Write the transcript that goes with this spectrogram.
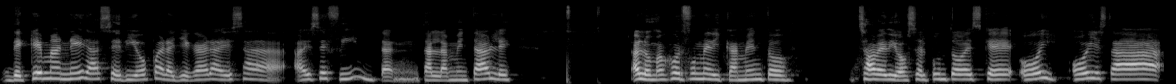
de, qué manera se dio para llegar a, esa, a ese fin tan, tan lamentable? A lo mejor fue un medicamento, sabe Dios. El punto es que hoy, hoy está,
